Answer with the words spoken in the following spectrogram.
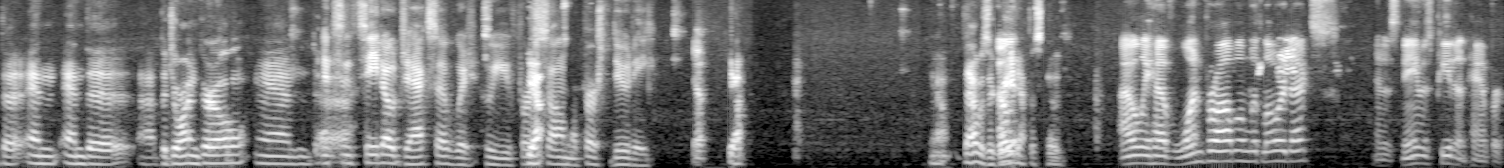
the and and the uh, Bajoran girl and uh, It's Ensign Sito Jaxa, which who you first Yep. saw in the first duty. Yeah, that was a great Oh. episode. I only have one problem with Lower Decks, and his name is Peanut Hamper.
